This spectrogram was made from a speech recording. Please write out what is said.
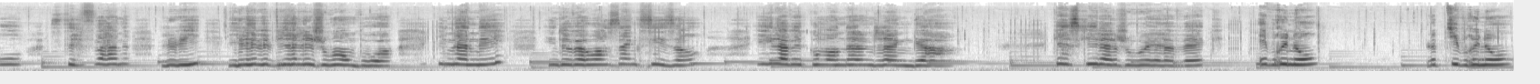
Oh, Stéphane, lui, il aimait bien les jouets en bois. Une année, il devait avoir 5-6 ans, il avait commandé un Jenga. Qu'est-ce qu'il a joué avec? Et Bruno? Le petit Bruno?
